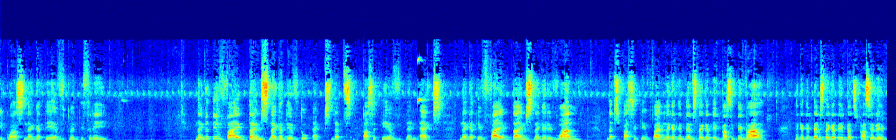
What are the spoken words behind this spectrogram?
equals negative 23. Negative 5 times negative 2x, that's positive 10x. Negative 5 times negative 1, that's positive 5. Negative times negative, positive ha? Negative times negative, that's positive.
